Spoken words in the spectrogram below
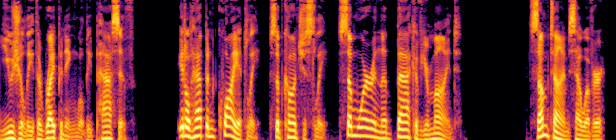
Usually the ripening will be passive. It'll happen quietly, subconsciously, somewhere in the back of your mind. Sometimes, however,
